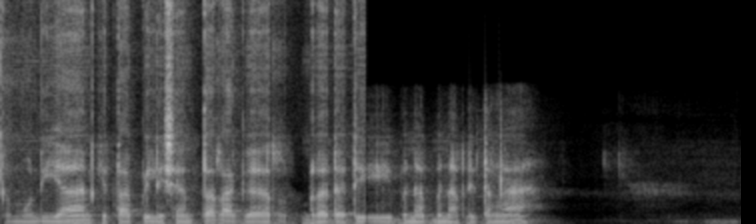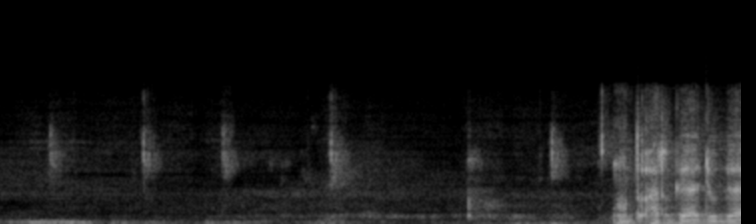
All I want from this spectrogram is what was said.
Kemudian kita pilih center agar berada di benar-benar di tengah untuk harga juga.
